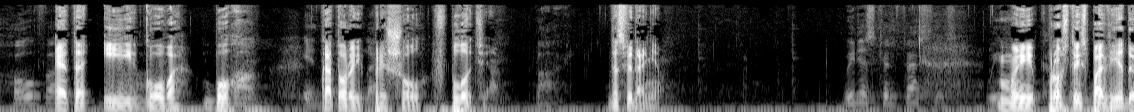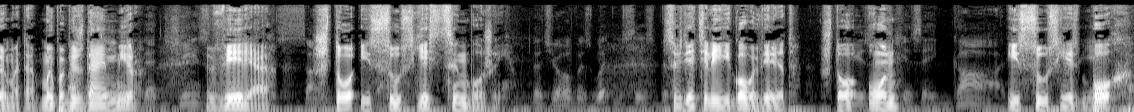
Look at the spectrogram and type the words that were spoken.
— это Иегова Бог, который пришел в плоти. До свидания. Мы просто исповедуем это. Мы побеждаем мир, веря, что Иисус есть Сын Божий. Свидетели Иеговы верят, что Он, Иисус, есть Бог,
